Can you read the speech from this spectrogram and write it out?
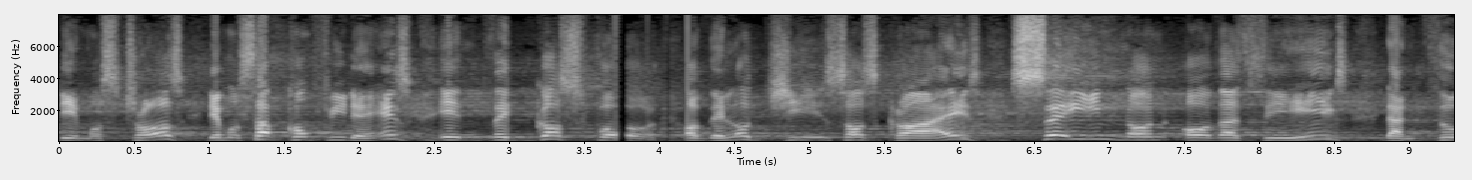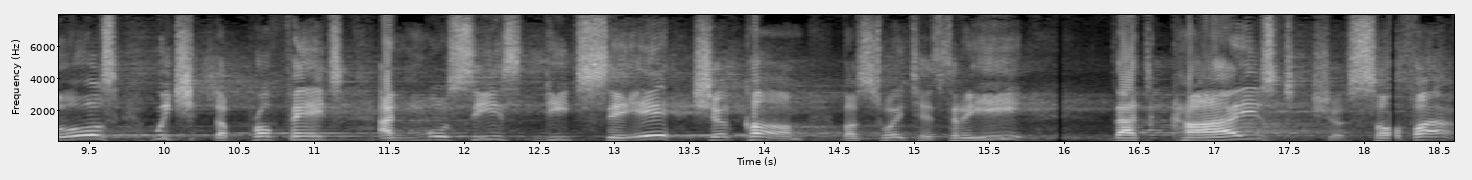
they must trust, they must have confidence in the gospel of the Lord Jesus Christ, saying none other things than those which the prophets and Moses did say shall come. Verse 23, that Christ shall suffer,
